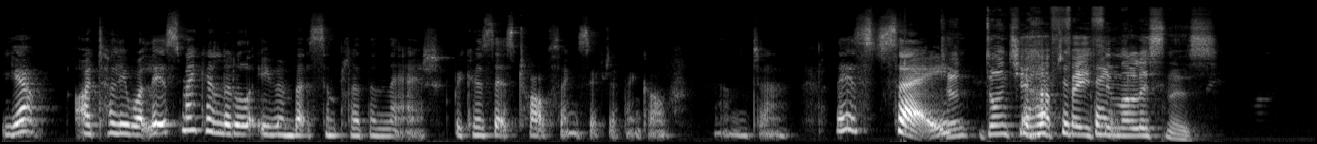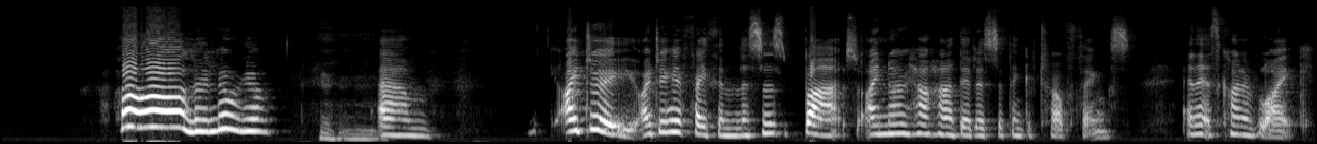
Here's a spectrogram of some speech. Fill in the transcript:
Yeah, I tell you what, let's make it a little even bit simpler than that because that's 12 things you have to think of. And uh, let's say. Don't, don't you have, have faith think- in the listeners? Hallelujah. um, I do. I do have faith in listeners, but I know how hard that is to think of 12 things. And that's kind of like,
